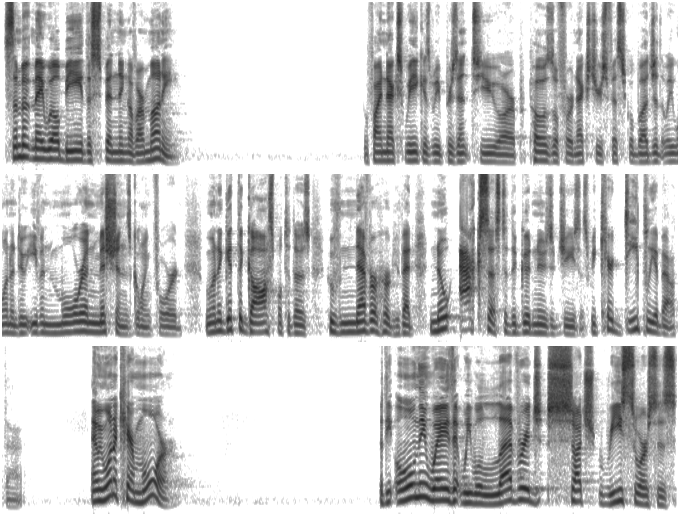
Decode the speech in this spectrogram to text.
Some of it may well be the spending of our money You'll find next week as we present to you our proposal for next year's fiscal budget that we want to do even more in missions going forward. We want to get the gospel to those who've never heard, who've had no access to the good news of Jesus. We care deeply about that. And we want to care more. But the only way that we will leverage such resources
